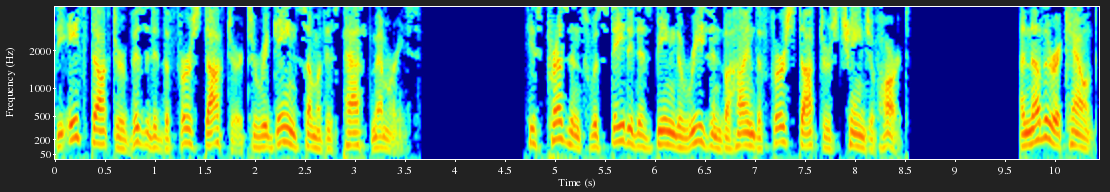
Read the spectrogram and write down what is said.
the eighth doctor visited the first doctor to regain some of his past memories. His presence was stated as being the reason behind the first doctor's change of heart. Another account,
